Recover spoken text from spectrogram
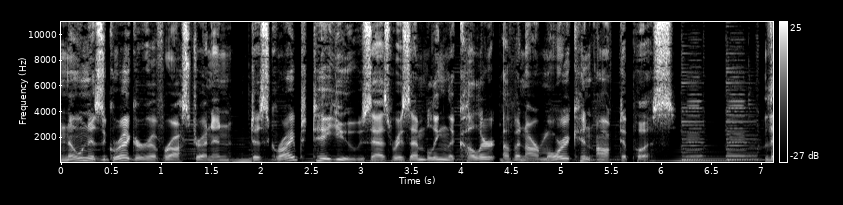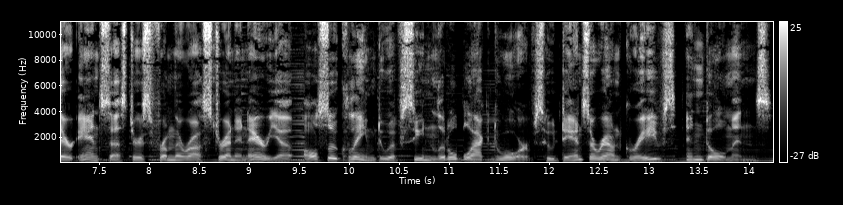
known as Gregor of Rostrenen, described Théuse as resembling the color of an armorican octopus. Their ancestors from the Rostrenen area also claim to have seen little black dwarves who dance around graves and dolmens.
